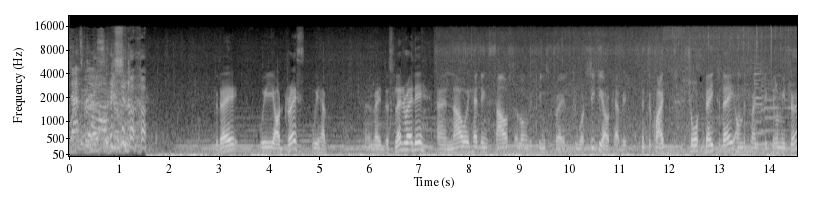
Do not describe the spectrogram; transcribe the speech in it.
That's gross. Today we are dressed, we have made the sled ready and now we're heading south along the King's Trail towards Sitojaur Cabin. It's a quite short day today, only 20 kilometer.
